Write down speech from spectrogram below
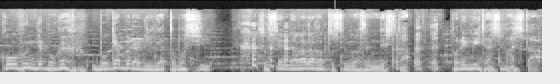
興奮でボキャボキャブラリーが乏しい。そして長々とすみませんでした。取り乱しました。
